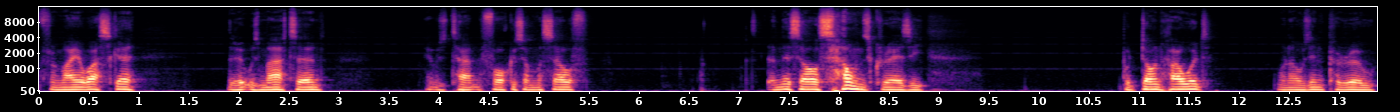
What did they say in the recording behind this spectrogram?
from ayahuasca that it was my turn. It was time to focus on myself. And this all sounds crazy. But Don Howard, when I was in Peru,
